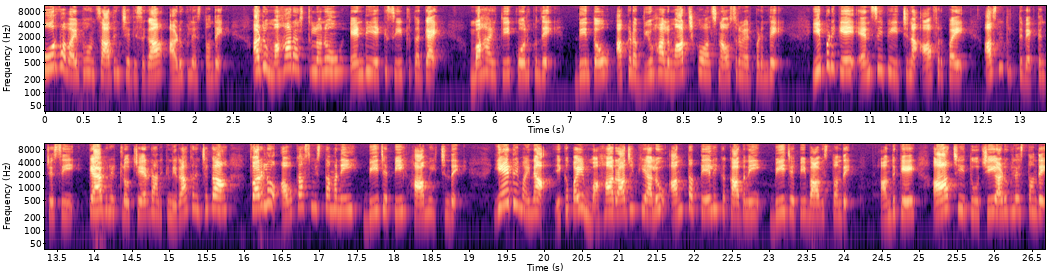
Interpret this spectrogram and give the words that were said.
పూర్వ వైభవం సాధించే దిశగా అడుగులేస్తోంది. అటు మహారాష్ట్రలోనూ ఎన్డీఏకి సీట్లు తగ్గాయి. మహాయితీ కోలుకుంది. దీంతో అక్కడ వ్యూహాలు మార్చుకోవాల్సిన అవసరం ఏర్పడింది. ఇప్పటికే ఎన్సీపీ ఇచ్చిన ఆఫర్పై అసంతృప్తి వ్యక్తం చేసి కేబినెట్లో చేరడానికి నిరాకరించగా త్వరలో అవకాశమిస్తామని బీజేపీ హామీ ఇచ్చింది. ఏదేమైనా ఇకపై మహారాజకీయాలు అంత తేలిక కాదని బీజేపీ భావిస్తోంది. అందుకే ఆచితూచి అడుగులేస్తోంది.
